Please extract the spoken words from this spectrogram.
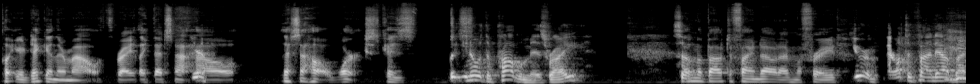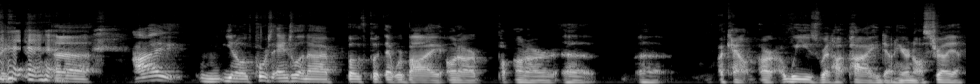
put your dick in their mouth. Right. Like that's not Yeah. how, that's not how it works. Cause but you know what the problem is, right? So I'm about to find out, I'm afraid. you're about to find out, buddy. uh, I, you know, of course, Angela and I both put that we're bi on our on our uh, uh, account. Our, we use Red Hot Pie down here in Australia,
